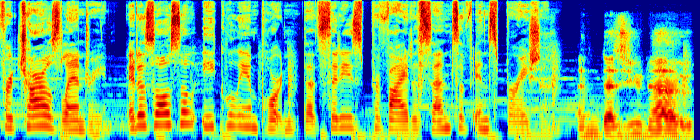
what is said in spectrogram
For Charles Landry, it is also equally important that cities provide a sense of inspiration. And as you know,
